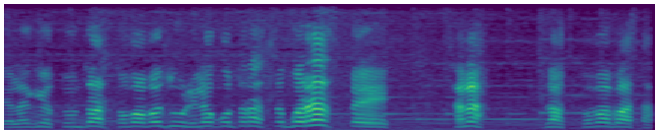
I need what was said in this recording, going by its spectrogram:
त्याला घेतो आणि जातो बाबा जोडीला कोणतं असलं बरं असतंय. चला जातो बाबा आता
